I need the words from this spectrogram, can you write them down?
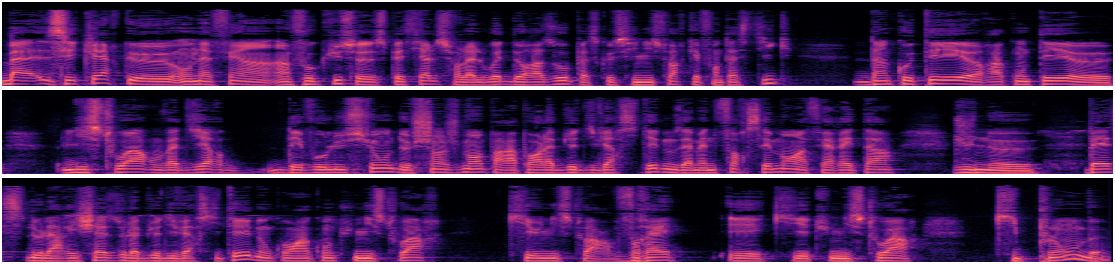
Bah, c'est clair que on a fait un, focus spécial sur l'alouette de Razo parce que c'est une histoire qui est fantastique. D'un côté, euh, raconter euh, l'histoire, on va dire, d'évolution, de changement par rapport à la biodiversité nous amène forcément à faire état d'une euh, baisse de la richesse de la biodiversité. Donc, on raconte une histoire qui est une histoire vraie et qui est une histoire qui plombe,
